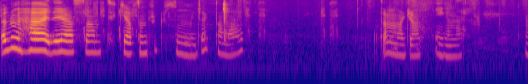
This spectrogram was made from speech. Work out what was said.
Öyle mi? Haydi yazsam tik yapsam çünkü sığmayacak. Tamam. Tamam hocam. İyi günler. Hı.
